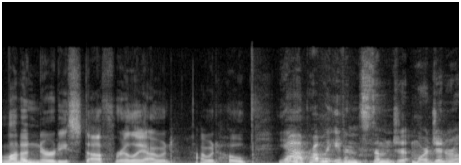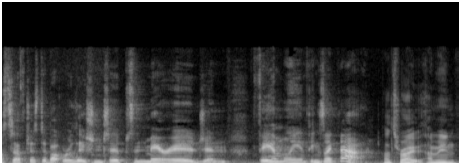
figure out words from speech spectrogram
A lot of nerdy stuff, really. I would, I would hope. Yeah, probably even some ge- more general stuff just about relationships and marriage and family and things like that. That's right. I mean,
